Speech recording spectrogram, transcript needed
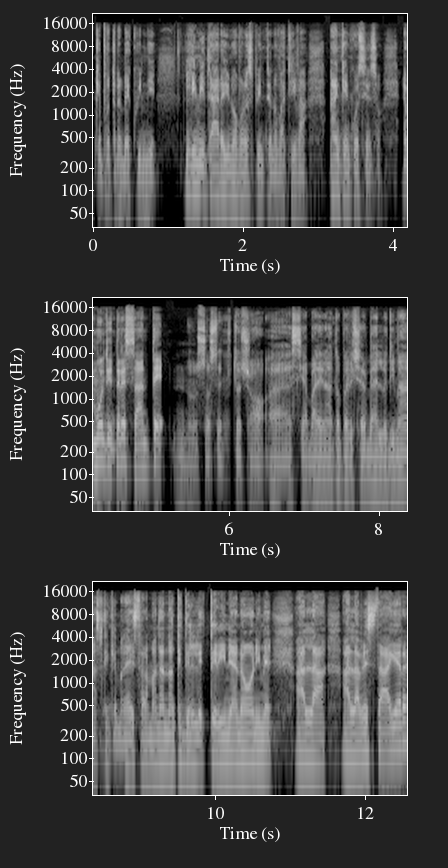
che potrebbe quindi limitare di nuovo la spinta innovativa anche in quel senso. È molto interessante, non so se tutto ciò uh, sia balenato per il cervello di Musk che magari starà mandando anche delle letterine anonime alla, alla Vestager.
